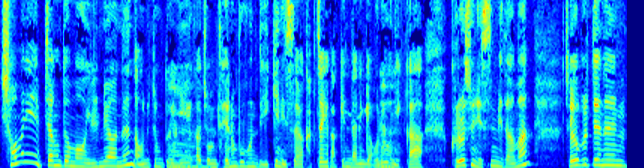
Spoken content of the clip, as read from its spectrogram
시어머니 입장도 뭐 일면은 어느 정도 이해가 좀 되는 부분도 있긴 있어요. 갑자기 바뀐다는 게 어려우니까. 그럴 수는 있습니다만 제가 볼 때는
